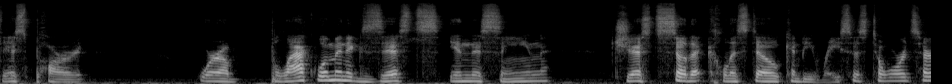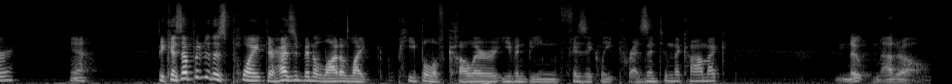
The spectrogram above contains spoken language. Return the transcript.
this part where a black woman exists in this scene just so that Callisto can be racist towards her. Yeah. Because up until this point, there hasn't been a lot of like people of color even being physically present in the comic. Nope, not at all.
